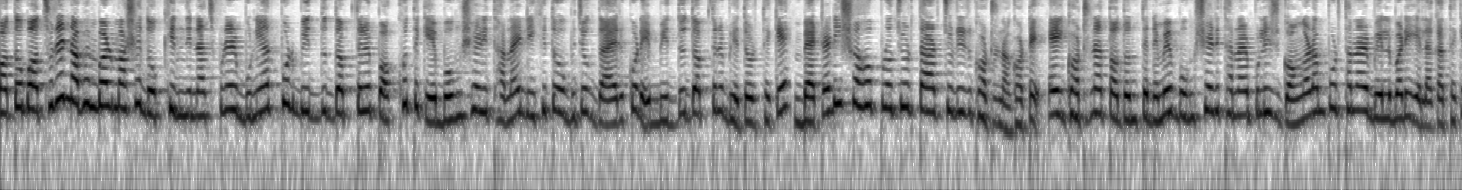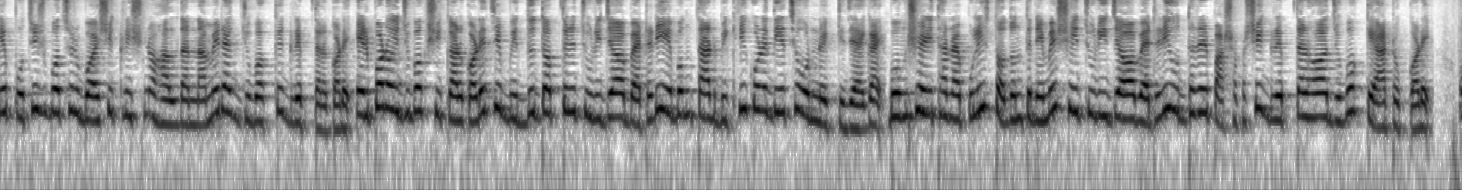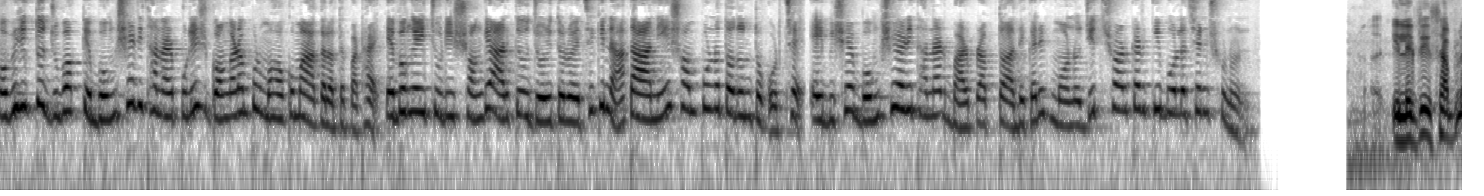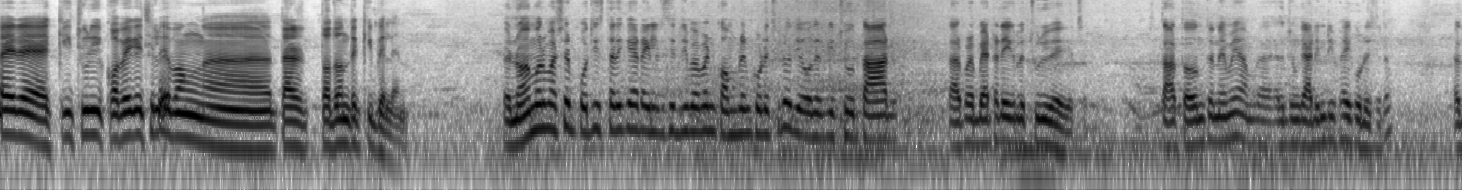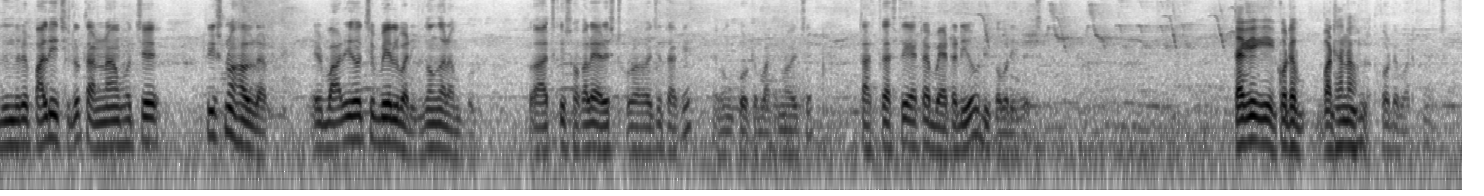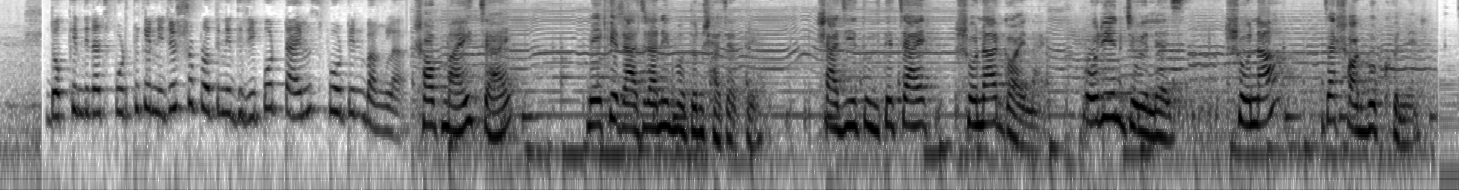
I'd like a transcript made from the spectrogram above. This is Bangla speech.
গত বছরের নভেম্বর মাসে দক্ষিণ দিনাজপুরের বুনিয়াদপুর বিদ্যুৎ দপ্তরের পক্ষ থেকে বংশিয়ারি থানায় লিখিত অভিযোগ দায়ের করে বিদ্যুৎ দপ্তরের ভেতর থেকে ব্যাটারি সহ প্রচুর তার চুরির ঘটনা ঘটে। এই ঘটনার তদন্তে নেমে বংশিয়ারি থানার পুলিশ গঙ্গারামপুর থানার বেলবাড়ি এলাকা থেকে পঁচিশ বছর বয়সী কৃষ্ণ হালদার নামের এক যুবককে গ্রেপ্তার করে। এরপর ওই যুবক স্বীকার করে যে বিদ্যুৎ দপ্তরে চুরি যাওয়া ব্যাটারি এবং তার বিক্রি করে দিয়েছে অন্য একটি জায়গায়। বংশিয়ারি থানার পুলিশ তদন্তে নেমে সেই চুরি যাওয়া ব্যাটারি উদ্ধারের পাশাপাশি গ্রেপ্তার হওয়া যুবককে আটক করে। অভিযুক্ত যুবককে বংশিয়ারি থানার পুলিশ গঙ্গারামপুর মহকুমা আদালতে পাঠায় এবং এই চুরির সঙ্গে আর কেউ জড়িত রয়েছে কিনা তা নিয়ে সম্পূর্ণ তদন্ত করছে। এই বিষয়ে বংশিয়ারি থানার ভারপ্রাপ্ত আধিকারিক মনোজিৎ সরকার কি বলেছেন শুনুন। ইলেকট্রিক সাপ্লাইয়ের কি চুরি কবে গেছিল এবং তার তদন্তে কি পেলেন? নভেম্বর মাসের পঁচিশ তারিখে একটা ইলেকট্রিসিটি ডিপার্টমেন্ট কমপ্লেন করেছিল যে ওদের কিছু তার তারপরে ব্যাটারি এগুলো চুরি হয়ে গেছে। তার তদন্তে নেমে আমরা একজনকে আইডেন্টিফাই করেছিলাম। এতদিন ধরে পালিয়েছিল তার নাম হচ্ছে কৃষ্ণ হালদার। এর বাড়ি হচ্ছে বেলবাড়ি গঙ্গারামপুর। তো আজকে সকালে অ্যারেস্ট করা হয়েছে তাকে এবং কোর্টে পাঠানো হয়েছে। তার কাছ থেকে একটা ব্যাটারিও রিকভারি হয়েছে। তাকে কি কোর্টে পাঠানো হলো? কোর্টে পাঠানো হয়েছে। দক্ষিণ দিনাজপুর থেকে নিজস্ব প্রতিনিধি রিপোর্ট টাইমস ফোরটিন বাংলা। সব মাই চায় মেয়েকে রাজরানীর মতন সাজাতে। সাজিয়ে তুলতে চায় সোনার গয়নায়। ওরিয়েন্ট জুয়েলার্স সোনা যা সর্বক্ষণের।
